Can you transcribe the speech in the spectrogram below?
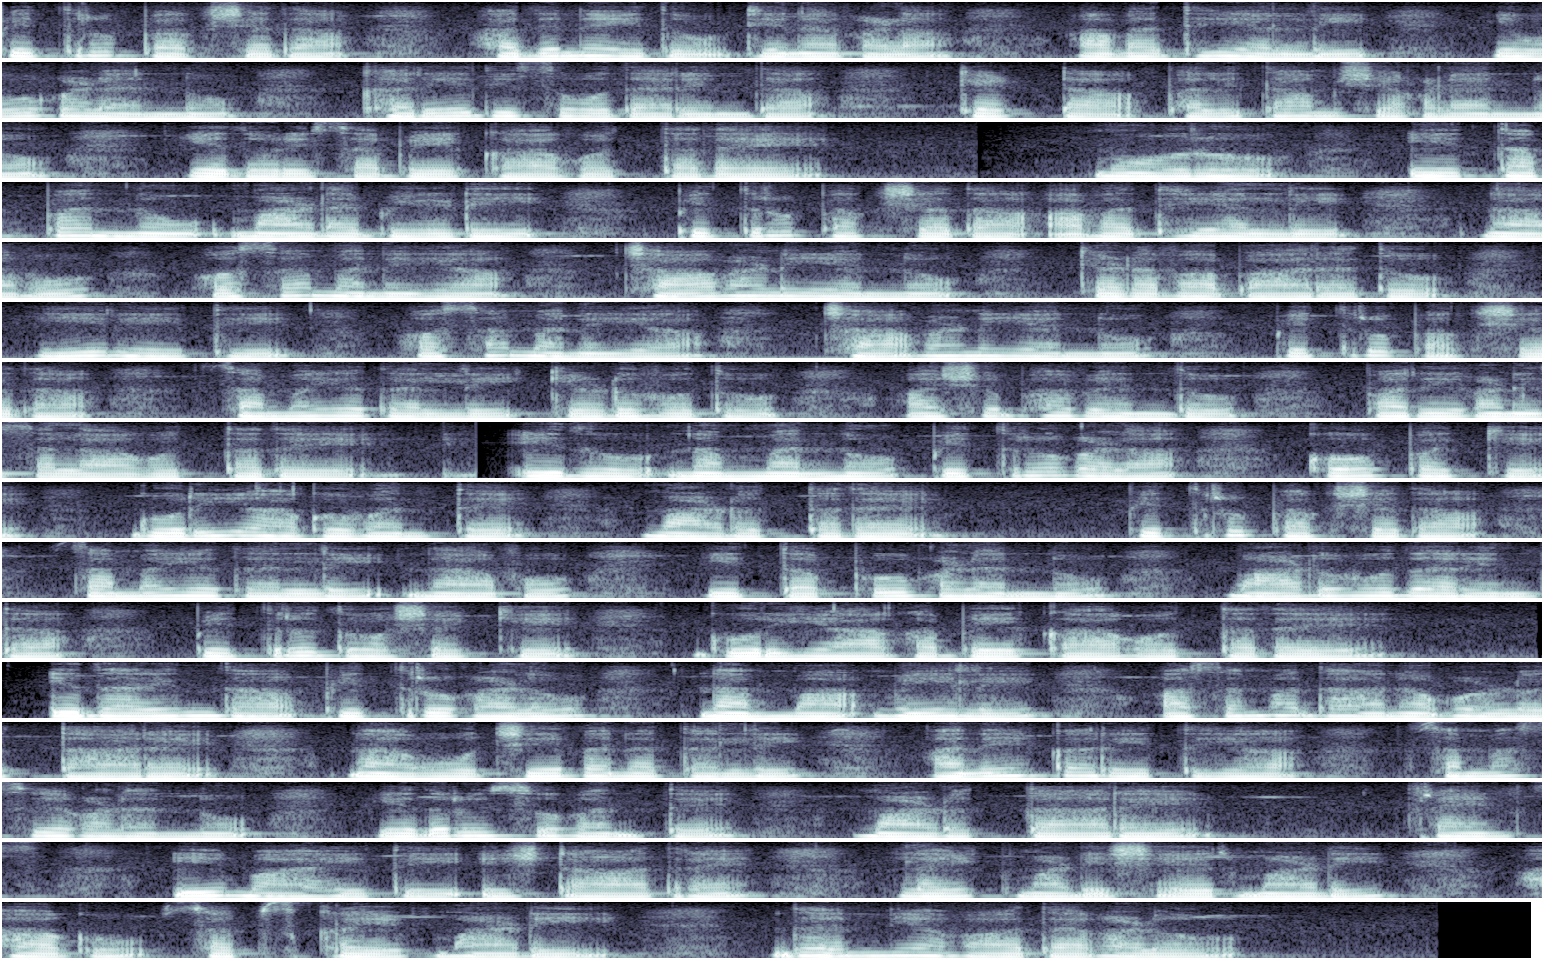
ಪಿತೃಪಕ್ಷದ ಹದಿನೈದು ದಿನಗಳ ಅವಧಿಯಲ್ಲಿ ಇವುಗಳನ್ನು ಖರೀದಿಸುವುದರಿಂದ ಕೆಟ್ಟ ಫಲಿತಾಂಶಗಳನ್ನು ಎದುರಿಸಬೇಕಾಗುತ್ತದೆ. ಮೂರು, ಈ ತಪ್ಪನ್ನು ಮಾಡಬೇಡಿ. ಪಿತೃಪಕ್ಷದ ಅವಧಿಯಲ್ಲಿ ನಾವು ಹೊಸ ಮನೆಯ ಛಾವಣಿಯನ್ನು ಕೆಡವಬಾರದು. ಈ ರೀತಿ ಹೊಸ ಮನೆಯ ಛಾವಣಿಯನ್ನು ಪಿತೃಪಕ್ಷದ ಸಮಯದಲ್ಲಿ ಕೆಡುವುದು ಅಶುಭವೆಂದು ಪರಿಗಣಿಸಲಾಗುತ್ತದೆ. ಇದು ನಮ್ಮನ್ನು ಪಿತೃಗಳ ಕೋಪಕ್ಕೆ ಗುರಿಯಾಗುವಂತೆ ಮಾಡುತ್ತದೆ. ಪಿತೃಪಕ್ಷದ ಸಮಯದಲ್ಲಿ ನಾವು ಈ ತಪ್ಪುಗಳನ್ನು ಮಾಡುವುದರಿಂದ ಪಿತೃದೋಷಕ್ಕೆ ಗುರಿಯಾಗಬೇಕಾಗುತ್ತದೆ. ಇದರಿಂದ ಪಿತೃಗಳು ನಮ್ಮ ಮೇಲೆ ಅಸಮಾಧಾನಗೊಳ್ಳುತ್ತಾರೆ. ನಾವು ಜೀವನದಲ್ಲಿ ಅನೇಕ ರೀತಿಯ ಸಮಸ್ಯೆಗಳನ್ನು ಎದುರಿಸುವಂತೆ ಮಾಡುತ್ತಾರೆ. ಫ್ರೆಂಡ್ಸ್, ಈ ಮಾಹಿತಿ ಇಷ್ಟ ಆದರೆ ಲೈಕ್ ಮಾಡಿ, ಶೇರ್ ಮಾಡಿ ಹಾಗೂ ಸಬ್ಸ್ಕ್ರೈಬ್ ಮಾಡಿ. ಧನ್ಯವಾದಗಳು.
